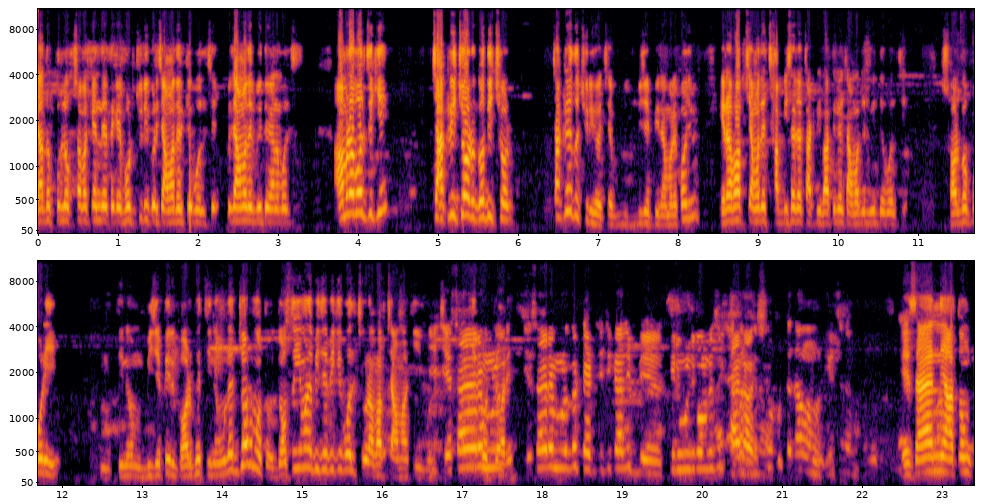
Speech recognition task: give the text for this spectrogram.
যাদবপুর লোকসভা কেন্দ্র থেকে ভোট চুরি করেছে আমাদেরকে বলছে আমাদের বিরুদ্ধে কেন বলছে? আমরা বলছি কি? চাকরি চোর গদি চোর চাকরিও তো চুরি হয়েছে বিজেপির আমলে খোঁজ এরা ভাবছে আমাদের ছাব্বিশ হাজার চাকরি বাতিল হয়েছে আমাদের বিরুদ্ধে বলছে। সর্বোপরি বিজেপির গর্ভে তৃণমূলের জন্ম তো যতই আমরা বিজেপিকে বলছি ওরা ভাবছে আমাকেই বলছে। স্ট্র্যাটেজিক্যালি তৃণমূল কংগ্রেসের এসআইআর নিয়ে আতঙ্ক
